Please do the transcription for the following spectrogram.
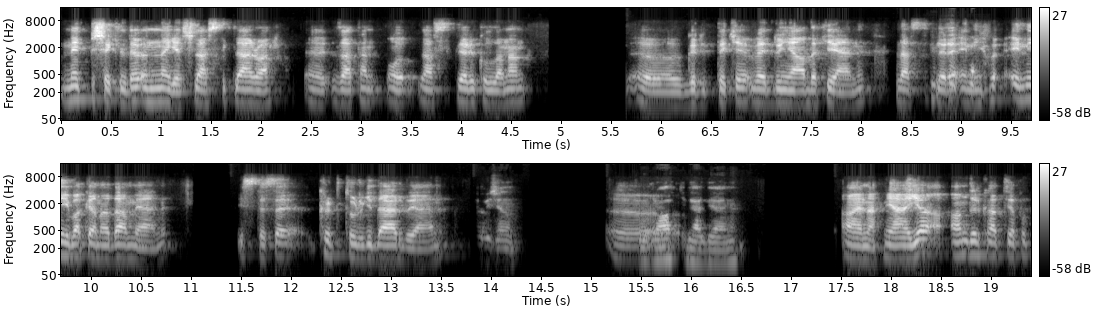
net bir şekilde önüne geç. Lastikler var. E, zaten o lastikleri kullanan e, griddeki ve dünyadaki yani lastiklere en iyi en iyi bakan adam yani. İstese 40 tur giderdi yani. Tabii canım. Ee, rahat giderdi yani. Aynen. Yani ya undercut yapıp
